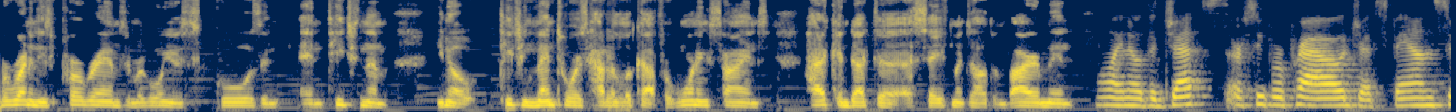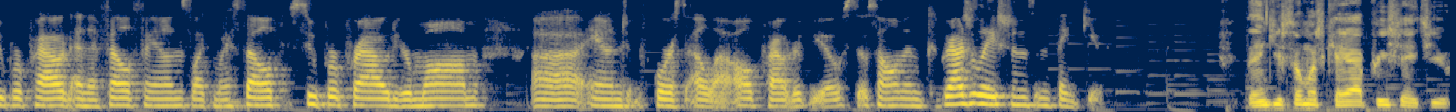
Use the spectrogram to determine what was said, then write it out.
We're running these programs and we're going into schools and, and teaching them, you know, teaching mentors how to look out for warning signs, how to conduct a, a, safe mental health environment. Well, I know the Jets are super proud, Jets fans super proud, NFL fans like myself super proud, your mom, uh, and of course Ella, all proud of you. So Solomon, congratulations and thank you. Thank you so much, Kay. I appreciate you.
